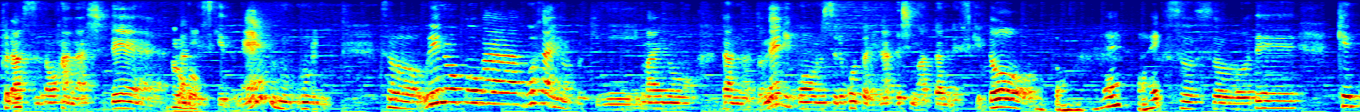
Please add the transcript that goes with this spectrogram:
プラスの話でなんですけどね、うんうん、そう上の子が5歳の時に前の旦那とね離婚することになってしまったんですけど、ね。はい。そうそう。で結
